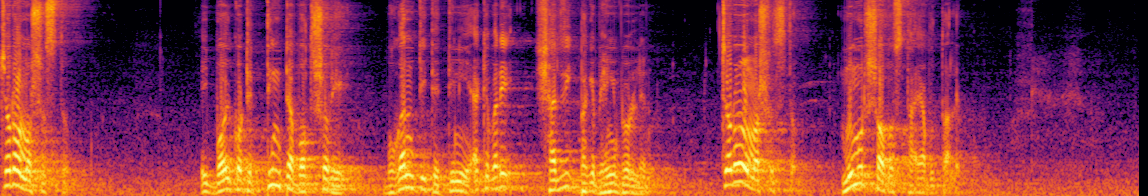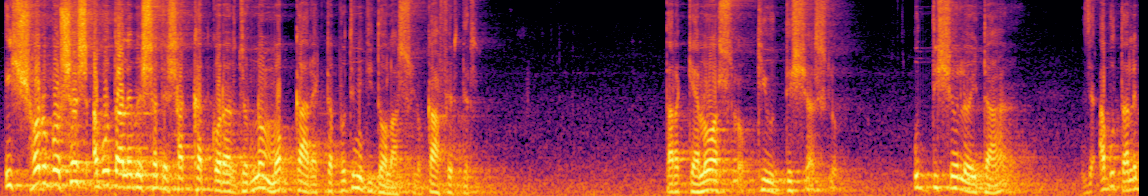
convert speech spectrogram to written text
চরম অসুস্থ। এই বয়কটের তিনটা বৎসরে ভোগান্তিতে তিনি একেবারে শারীরিকভাবে ভেঙে পড়লেন। চরম অসুস্থ। মুমূর্ষ অবস্থায় আবু তালেব। এই সর্বশেষ আবু তালেবের সাথে সাক্ষাৎ করার জন্য মক্কার একটা প্রতিনিধি দল আসলো, কাফেরদের। তারা কেন আসলো? কি উদ্দেশ্যে আসলো? উদ্দেশ্য হলো এটা যে আবু তালেব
